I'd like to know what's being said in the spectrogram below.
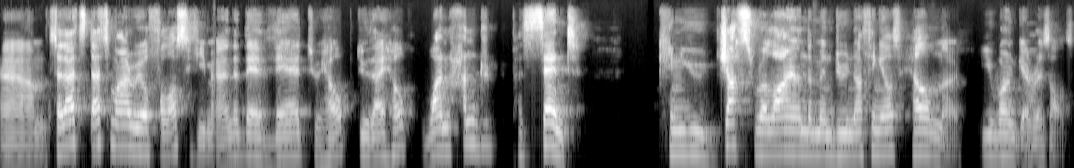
Um, so that's that's my real philosophy man that they're there to help. Do they help? 100% can you just rely on them and do nothing else? Hell no you won't get results.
